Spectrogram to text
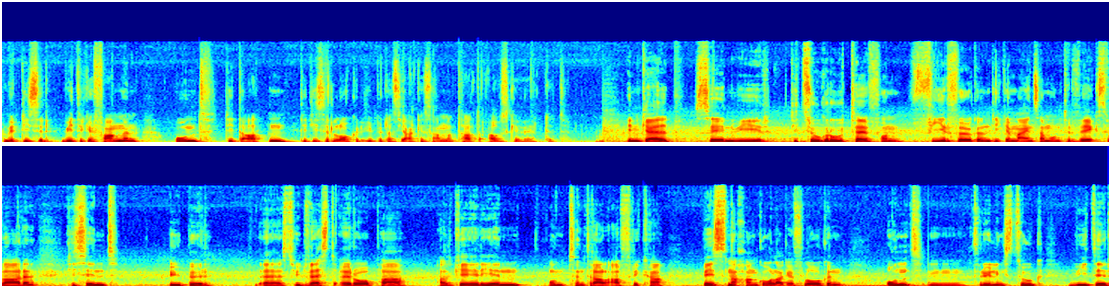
wird dieser wieder gefangen und die Daten, die dieser Logger über das Jahr gesammelt hat, ausgewertet. In Gelb sehen wir die Zugroute von vier Vögeln, die gemeinsam unterwegs waren. Die sind über äh, Südwesteuropa, Algerien und Zentralafrika bis nach Angola geflogen und im Frühlingszug wieder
